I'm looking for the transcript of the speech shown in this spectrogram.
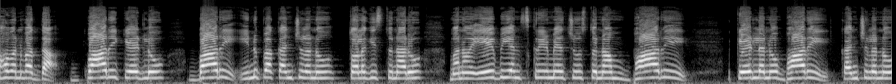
భవన్ వద్ద బారికేడ్లు భారీ ఇనుప కంచులను తొలగిస్తున్నారు. మనం ఏబిఎన్ స్క్రీన్ మీద చూస్తున్నాం భారీ కేడ్లను భారీ కంచులను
